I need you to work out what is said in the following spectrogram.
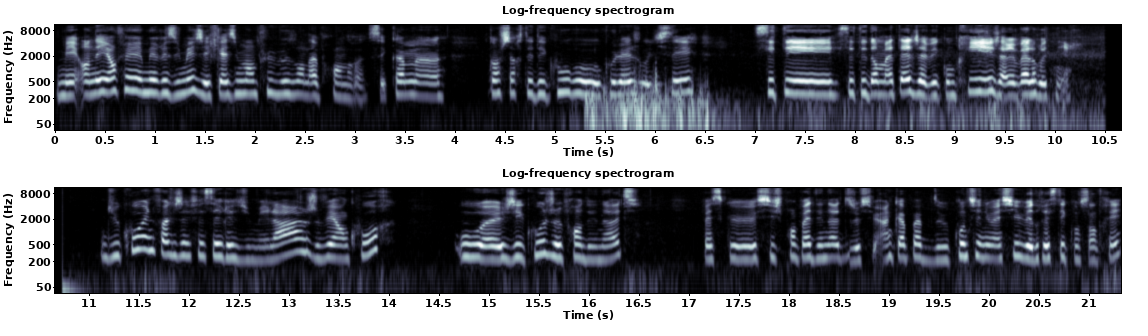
Mais en ayant fait mes résumés, j'ai quasiment plus besoin d'apprendre. C'est comme euh, quand je sortais des cours au collège ou au lycée. C'était, c'était dans ma tête, j'avais compris et j'arrivais à le retenir. Du coup, une fois que j'ai fait ces résumés-là, je vais en cours où euh, j'écoute, je prends des notes. Parce que si je prends pas des notes, je suis incapable de continuer à suivre et de rester concentrée.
